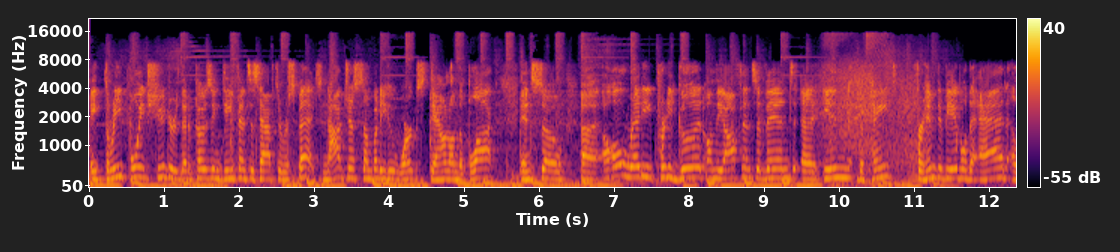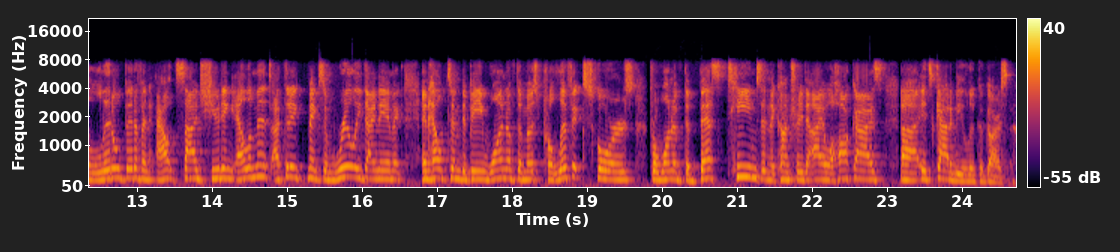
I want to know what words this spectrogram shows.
a three point shooter that opposing defenses have to respect, not just somebody who works down on the block. And so uh, already pretty good on the offensive end uh, in the paint for him to be able to add a little bit of an outside shooting element, I think makes him really dynamic and helped him to be one of the most prolific scorers for one of the best teams in the country, the Iowa Hawkeyes. Uh, it's got to be Luka Garza.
